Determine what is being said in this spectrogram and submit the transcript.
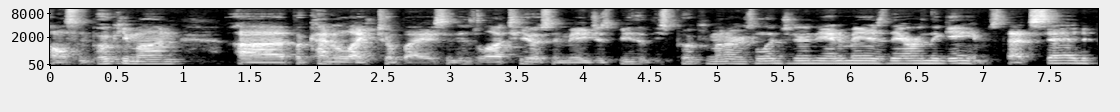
awesome Pokemon, uh, but kind of like Tobias and his Latios, it may just be that these Pokemon are as legendary in the anime as they are in the games. That said,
